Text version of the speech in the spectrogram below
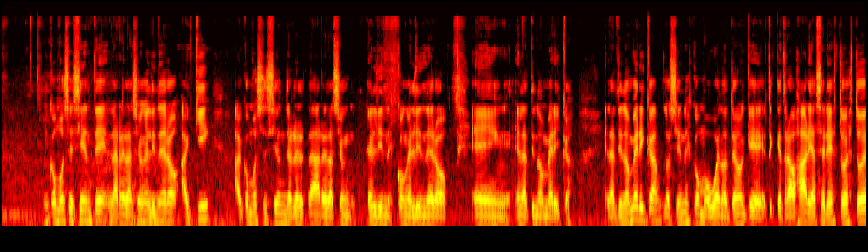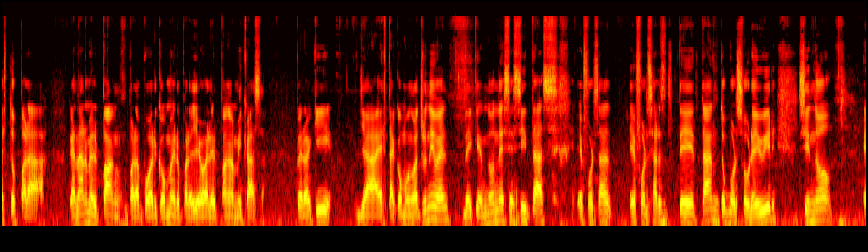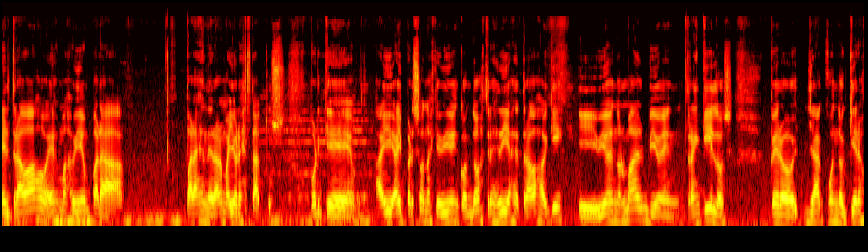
cómo se siente la relación el dinero aquí a cómo se siente la relación el, con el dinero en, en, Latinoamérica. En Latinoamérica lo sientes como, bueno, tengo que, que, trabajar y hacer esto, esto, esto para ganarme el pan, para poder comer, para llevar el pan a mi casa. Pero aquí ya está como en otro nivel de que no necesitas esforzar, esforzarte tanto por sobrevivir, sino el trabajo es más bien para para generar mayor estatus. Porque hay, hay personas que viven con dos, tres días de trabajo aquí y viven normal, viven tranquilos, pero ya cuando quieres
